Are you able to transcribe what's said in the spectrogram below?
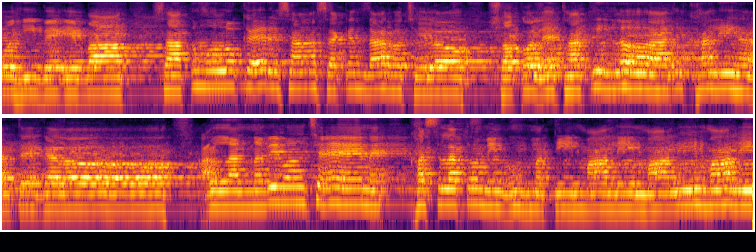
কহিবে এবার সাত মুলকের সা সেকেন্দার ছিল, সকলে থাকিল, আজ খালি হাতে গেল। আল্লাহ নবী বলছেন খাসলা মিন উম্মতি মালি মালি মালি,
